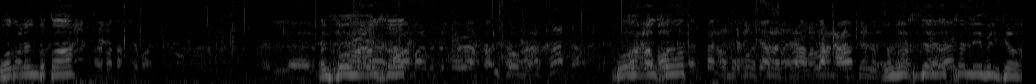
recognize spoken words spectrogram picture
وضع الانبطاح الفوها على الخط. فوها على الخط. المخزن لا تخليه بالقاع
